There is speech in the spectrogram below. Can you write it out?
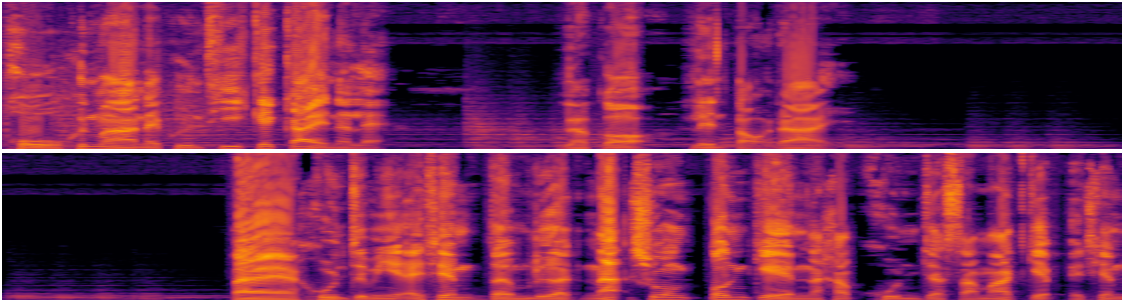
โผล่ขึ้นมาในพื้นที่ใกล้ๆนั่นแหละ แล้วก็เล่นต่อได้ แต่คุณจะมีไอเทมเติมเลือดณช่วงต้นเกมนะครับ คุณจะสามารถเก็บไอเทม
